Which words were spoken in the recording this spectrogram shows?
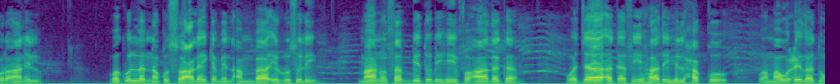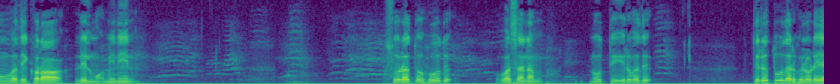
குர்ஆனில் வகுல்லன் நகுஸ்ஸு அலைக்க மின் அம்பா இர் ருசுலி ما نثبت به فؤادك وجاءك في هذه الحق وموعظة وذكرى للمؤمنين சூரத்து ஹூத் வசனம் நூற்றி இருபது திருத்தூதர்களுடைய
